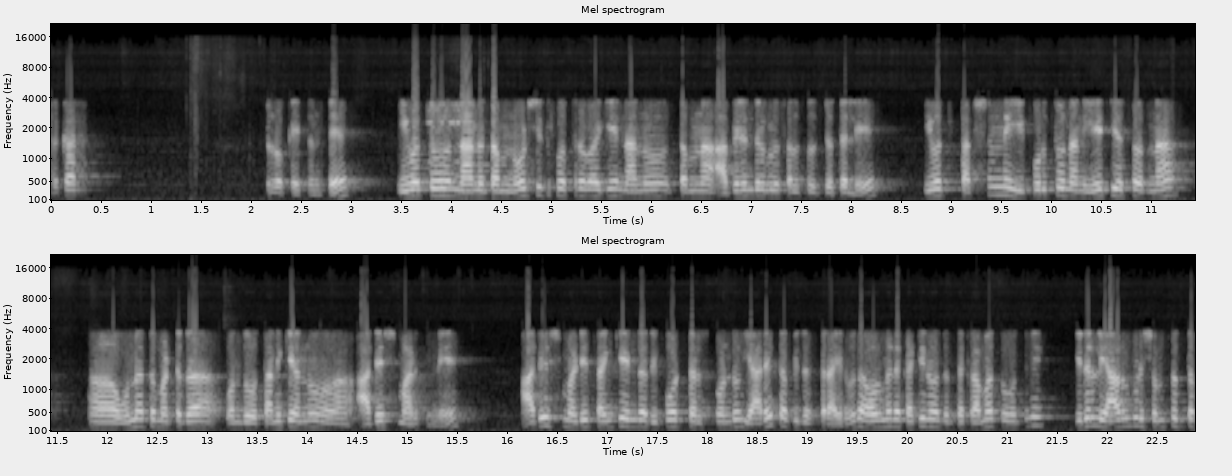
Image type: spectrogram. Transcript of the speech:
ಸರ್ಕಾರ ರೊಕ್ಕೈತಂತೆ ಇವತ್ತು ನಾನು ತಮ್ಮ ನೋಡ್ಸಿದಕ್ಕೋಸ್ಕರವಾಗಿ ನಾನು ತಮ್ಮನ್ನ ಅಭಿನಂದನೆಗಳು ಸಲ್ಲಿಸೋದ್ ಜೊತೆಲಿ ಇವತ್ತು ತಕ್ಷಣ ಈ ಕುರಿತು ನಾನು ಎ ಸಿ ಎಸ್ ಅವ್ರನ್ನ ಉನ್ನತ ಮಟ್ಟದ ಒಂದು ತನಿಖೆಯನ್ನು ಆದೇಶ ಮಾಡ್ತೀನಿ. ಆದೇಶ ಮಾಡಿ ತನಿಖೆಯಿಂದ ರಿಪೋರ್ಟ್ ತರಿಸ್ಕೊಂಡು ಯಾರೇ ತಪ್ಪಿದಸ್ಥರಾಗಿರ್ಬೋದು ಅವ್ರ ಮೇಲೆ ಕಠಿಣವಾದಂತ ಕ್ರಮ ತಗೋತೀನಿ. ಇದರಲ್ಲಿ ಯಾರು ಕೂಡ ಶಂಸದ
